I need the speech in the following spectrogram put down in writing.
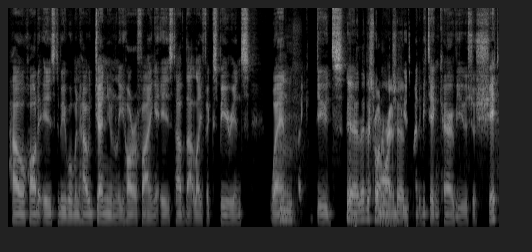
how hard it is to be a woman, how genuinely horrifying it is to have that life experience when Mm. like dudes, Yeah, they just everyone wanna watch it. who's meant to be taking care of you is just shit.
